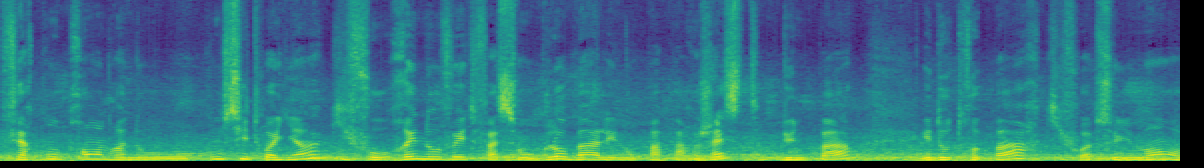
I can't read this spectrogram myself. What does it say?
faire comprendre à nos concitoyens qu'il faut rénover de façon globale et non pas par geste, d'une part, et d'autre part qu'il faut absolument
